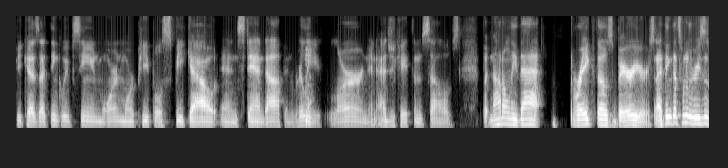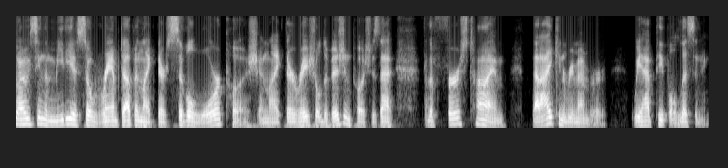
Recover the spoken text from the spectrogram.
because I think we've seen more and more people speak out and stand up and really learn and educate themselves. But not only that, break those barriers. And I think that's one of the reasons why we've seen the media so ramped up in like their civil war push and like their racial division push is that for the first time that I can remember, we have people listening.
